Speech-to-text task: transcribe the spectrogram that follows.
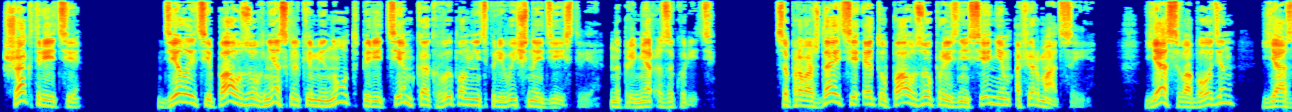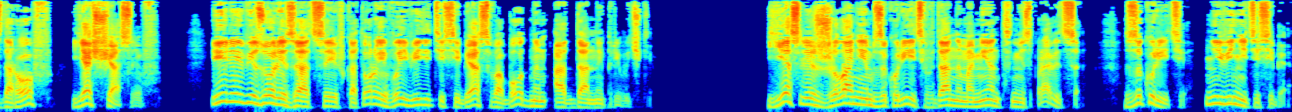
Шаг третий. Делайте паузу в несколько минут перед тем, как выполнить привычное действие, например, закурить. Сопровождайте эту паузу произнесением аффирмации «Я свободен», «Я здоров», «Я счастлив» или визуализацией, в которой вы видите себя свободным от данной привычки. Если с желанием закурить в данный момент не справиться, закурите, не вините себя.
